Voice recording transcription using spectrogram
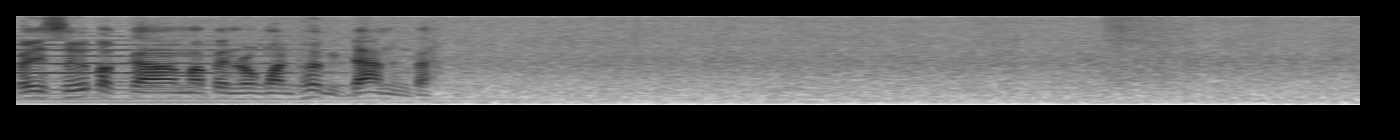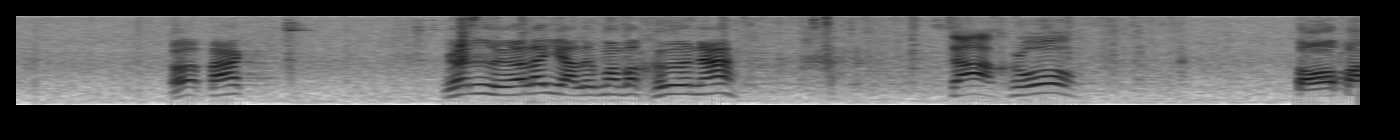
ไปซื้อปากกามาเป็นรางวัลเพิ่มอีกด้ามหนึ่งไป เออแป๊กเงินเหลือแล้วอย่าลืมมามาคืนนะ จ้าครู ต่อไป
